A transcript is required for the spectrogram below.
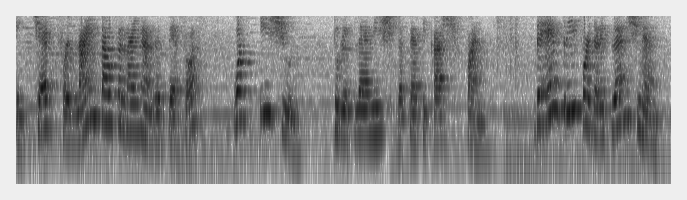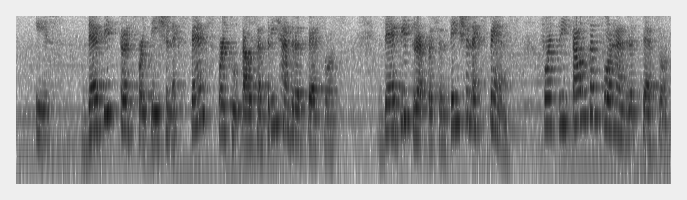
A check for 9,900 pesos was issued to replenish the petty cash fund. The entry for the replenishment is debit transportation expense for 2,300 pesos, debit representation expense for 3,400 pesos.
